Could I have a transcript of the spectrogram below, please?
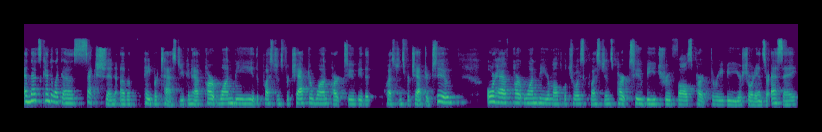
And that's kind of like a section of a paper test. You can have part one be the questions for chapter one, part two be the questions for chapter two, or have part one be your multiple choice questions, part two be true, false, part three be your short answer essay.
